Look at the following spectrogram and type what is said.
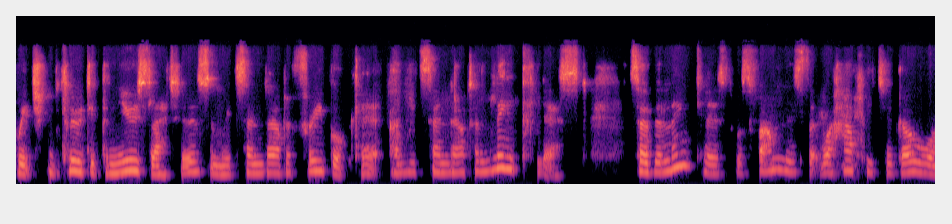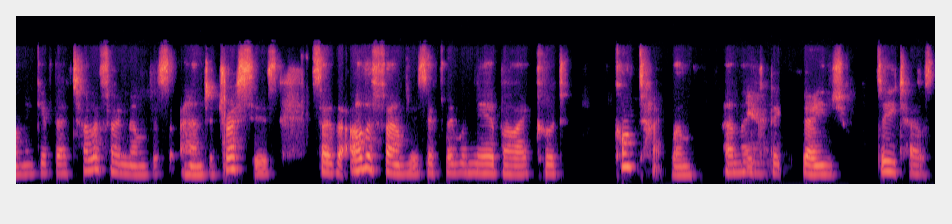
which included the newsletters, and we'd send out a free booklet and we'd send out a link list. So the link list was families that were happy to go on and give their telephone numbers and addresses so that other families, if they were nearby, could contact them and they yeah. could exchange details.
